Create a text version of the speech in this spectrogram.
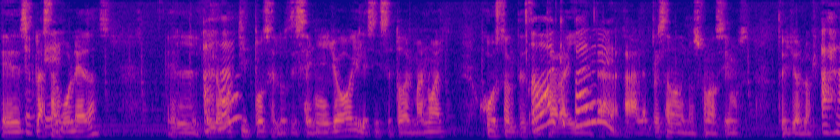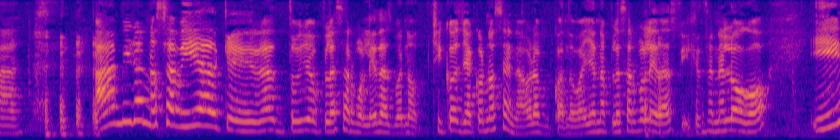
es Ok. Plaza Arboledas. El, logotipo se los diseñé yo y les hice todo el manual, justo antes de ¡Ay, entrar ahí a, a la empresa donde nos conocimos, tú y yo, Lor. Ajá. Ah, mira, no sabía que era tuyo Plaza Arboledas. Bueno, chicos, ya conocen. Ahora, cuando vayan a Plaza Arboledas, fíjense en el logo y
